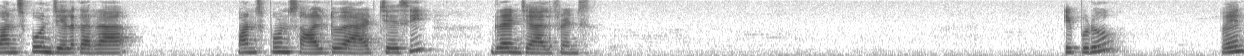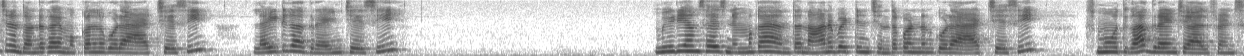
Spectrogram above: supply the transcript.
వన్ స్పూన్ జీలకర్ర వన్ స్పూన్ సాల్ట్ యాడ్ చేసి గ్రైండ్ చేయాలి ఫ్రెండ్స్. ఇప్పుడు వేయించిన దొండకాయ ముక్కలను కూడా యాడ్ చేసి లైట్గా గ్రైండ్ చేసి మీడియం సైజ్ నిమ్మకాయ అంతా నానబెట్టిన చింతపండును కూడా యాడ్ చేసి స్మూత్గా గ్రైండ్ చేయాలి ఫ్రెండ్స్.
